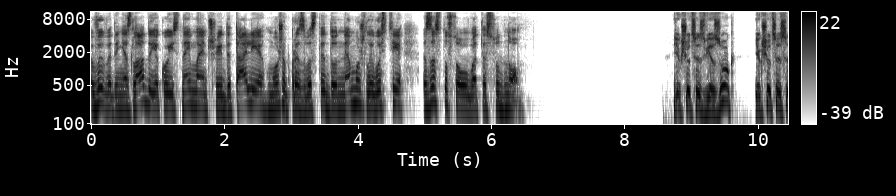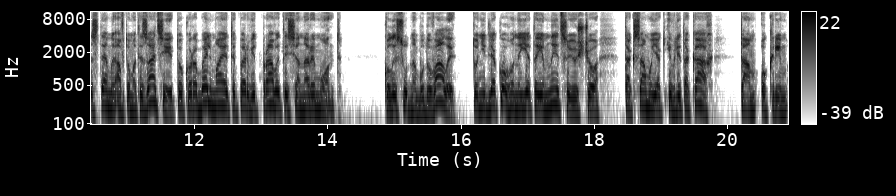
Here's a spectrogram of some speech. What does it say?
Виведення з ладу якоїсь найменшої деталі може призвести до неможливості застосовувати судно. Якщо це зв'язок, якщо це системи автоматизації, то корабель має тепер відправитися на ремонт. Коли судна будували, то ні для кого не є таємницею, що так само як і в літаках, там, окрім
